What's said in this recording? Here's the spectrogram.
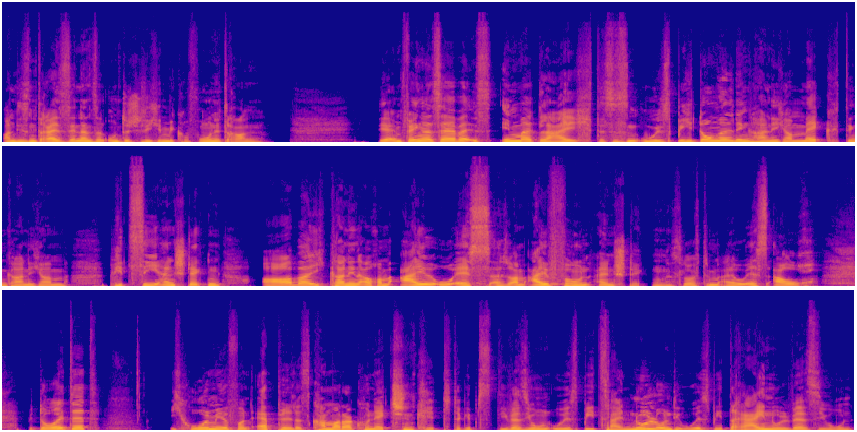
an diesen drei Sendern sind unterschiedliche Mikrofone dran. Der Empfänger selber ist immer gleich. Das ist ein USB-Dongle, den kann ich am Mac, den kann ich am PC einstecken, aber ich kann ihn auch am iOS, also am iPhone einstecken. Das läuft im iOS auch. Bedeutet, ich hole mir von Apple das Kamera Connection Kit. Da gibt es die Version USB 2.0 und die USB 3.0 Version.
